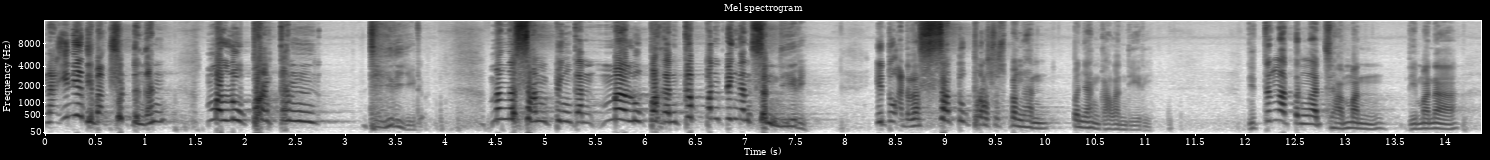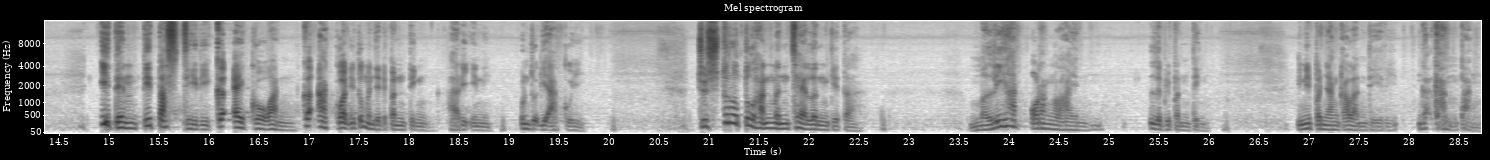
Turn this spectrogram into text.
Nah ini yang dimaksud dengan melupakan diri. Gitu. Mengesampingkan, melupakan kepentingan sendiri. Itu adalah satu proses penyangkalan diri. Di tengah-tengah zaman di mana identitas diri, keegoan, keakuan itu menjadi penting hari ini untuk diakui. Justru Tuhan men kita. Melihat orang lain lebih penting. Ini penyangkalan diri, nggak gampang.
